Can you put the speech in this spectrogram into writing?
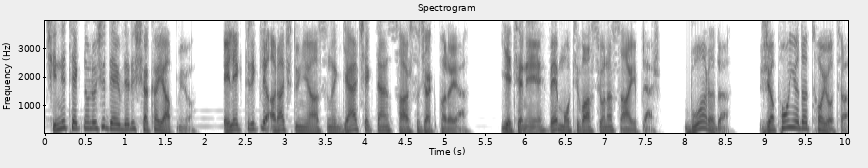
Çinli teknoloji devleri şaka yapmıyor. Elektrikli araç dünyasını gerçekten sarsacak paraya, yeteneğe ve motivasyona sahipler. Bu arada Japonya'da Toyota,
